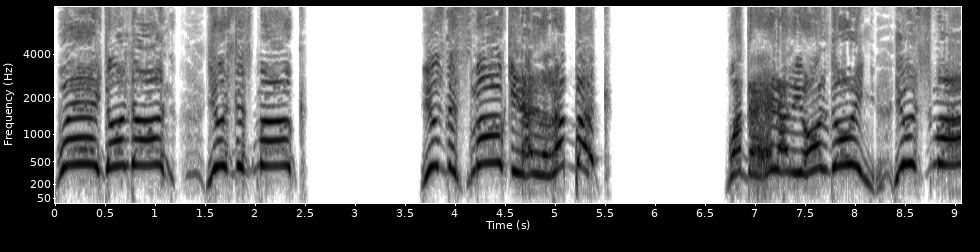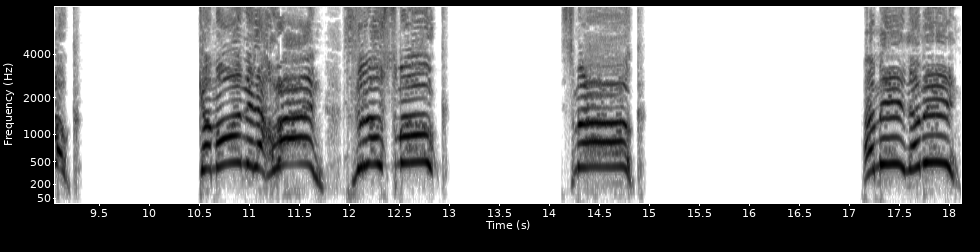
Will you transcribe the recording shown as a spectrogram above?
Wait, hold on! Use the smoke! Use the smoke in Al Rabbak! What the hell are you all doing? Use smoke! Come on, El Ahwan! Throw smoke! Smoke! I'm in, I'm in!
